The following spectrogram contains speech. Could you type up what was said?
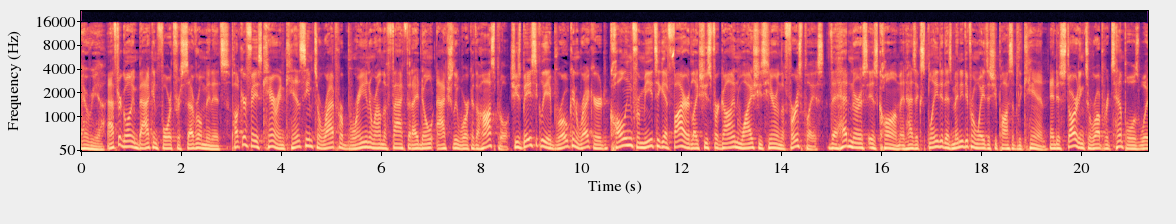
area. After going back and forth for several minutes, pucker faced Karen can't seem to wrap her brain around the fact that I don't actually work at the hospital. She's basically a broken record calling for me to get fired like she's forgotten why she's here in the first place. The head nurse is calm and has explained it as many different ways as she possibly can, and is starting to rub her temples with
